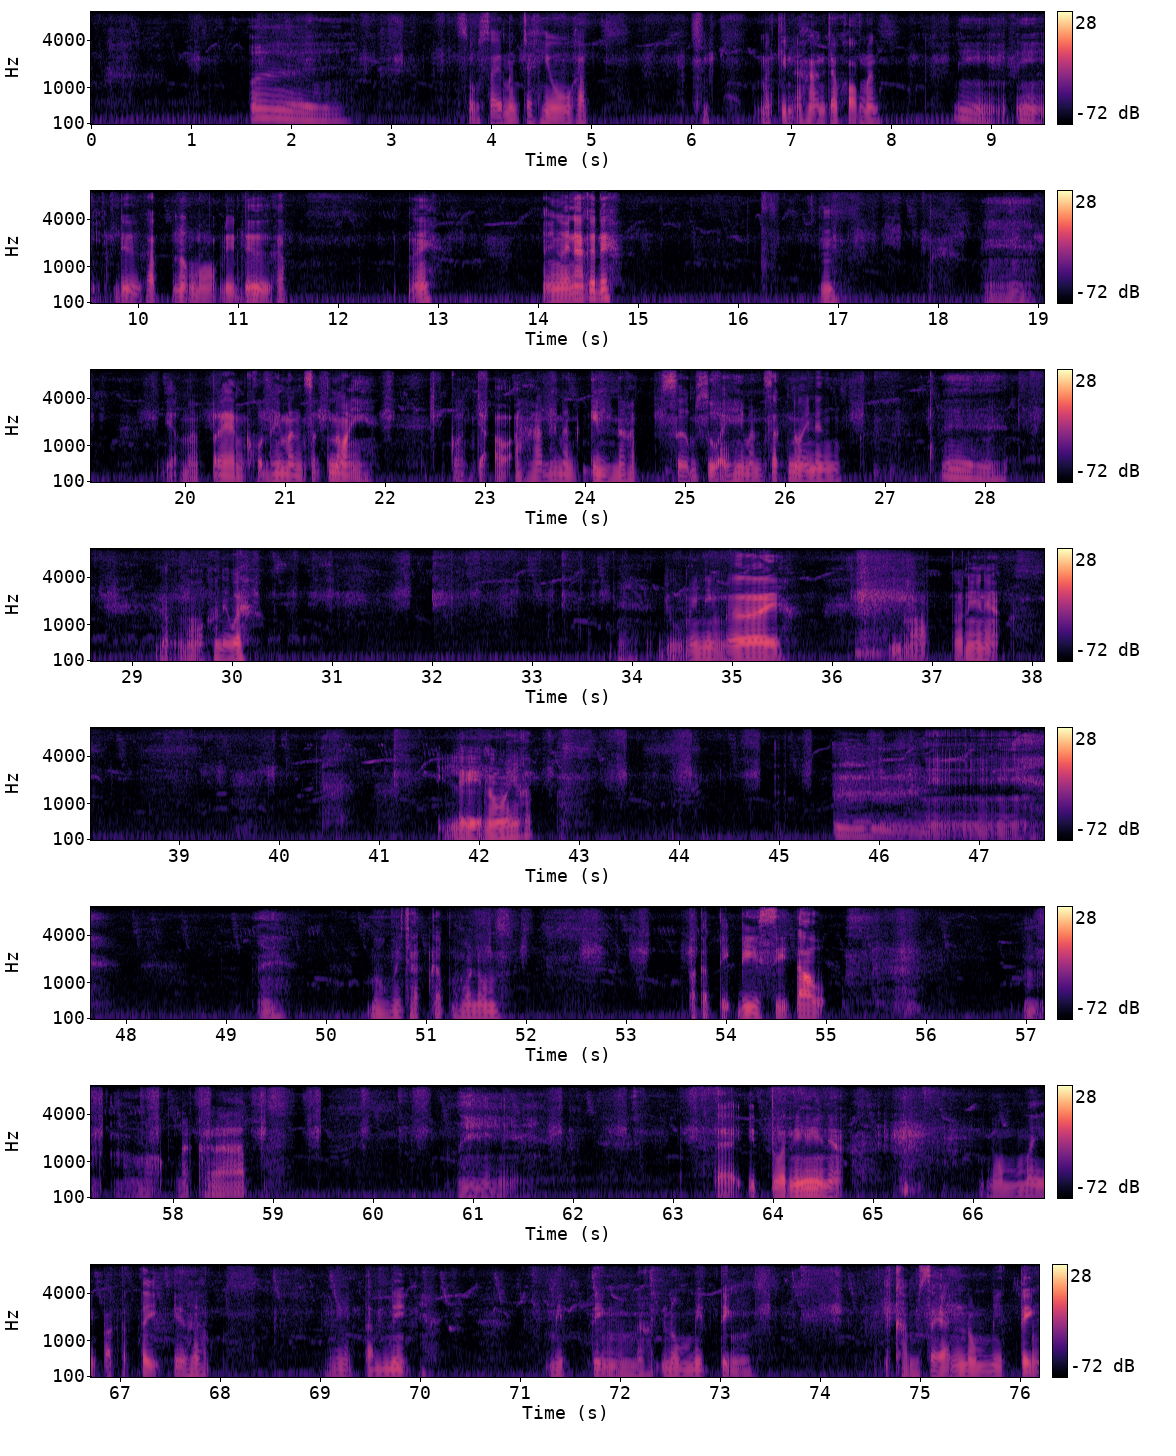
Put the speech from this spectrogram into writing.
สงสัยมันจะหิวครับ มากินอาหารเจ้าของมัน นี่นี่ดื้อครับน้องหมอกดื้อดื้อครับไหนเงยหน้าขึ้นดิ ดี๋ยวมาแปลงขนให้มันสักหน่อย ก่อนจะเอาอาหารให้มันกินนะครับ เสริมสวยให้มันสักหน่อยหนึ่งน้องหมอกเขาเนี่ยเว้ยอยู่ไม่นิ่งเลยอีหมอกตัวนี้เนี่ยอีเล่น้อยครับ อืมนี่ มอง ไม่ชัดครับหัวนม ปกติดีสีเต้าหมอกนะครับนี่แต่อีกตัวนี้เนี่ย นมไม่ปกตินะครับ นี่ตำหนิมีติ่งนะครับ นมมีติ่งอีกคำแสนนมมีติ่ง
